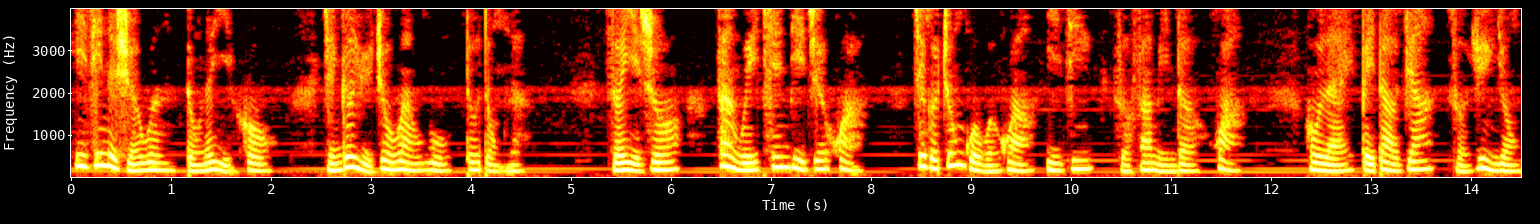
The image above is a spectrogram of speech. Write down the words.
易经》的学问懂了以后，整个宇宙万物都懂了。所以说，范为天地之化。这个中国文化《易经》所发明的化，后来被道家所运用。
